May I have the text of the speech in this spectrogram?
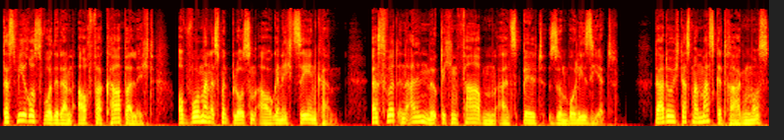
Das Virus wurde dann auch verkörperlicht obwohl man es mit bloßem Auge nicht sehen kann. Es wird in allen möglichen Farben als Bild symbolisiert. Dadurch, dass man Maske tragen muss,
